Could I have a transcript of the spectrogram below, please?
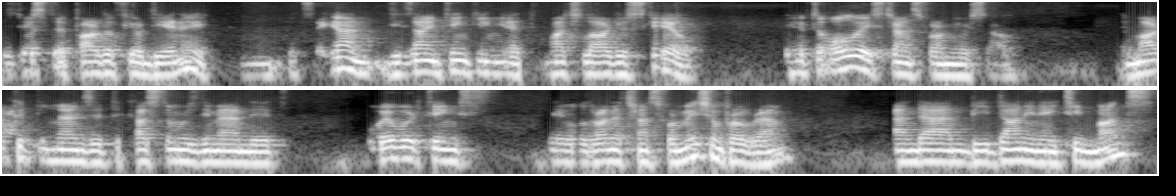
is just a part of your dna it's again design thinking at much larger scale. You have to always transform yourself. The market demands it the customers demand it. Whoever thinks they will run a transformation program and then be done in 18 months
